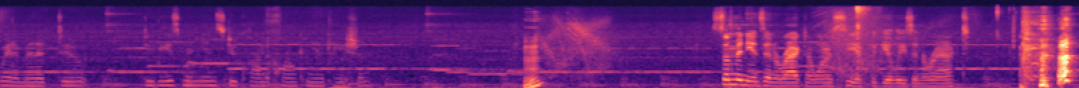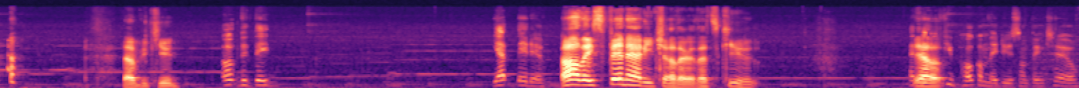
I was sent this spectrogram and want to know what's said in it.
Wait a minute. Do do these minions do clown to clown communication? Hmm? Some minions interact. I want to see if the gillies interact. That'd be cute. Oh, did they? Yep, they do. Oh, they spin at each other. That's cute. I Yeah. think if you poke them, they do something too.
